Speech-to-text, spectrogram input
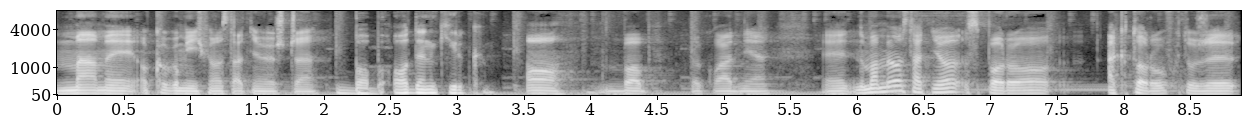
mamy, o kogo mieliśmy ostatnio jeszcze? Bob Odenkirk. O, Bob, dokładnie. Y, no mamy ostatnio sporo aktorów, którzy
